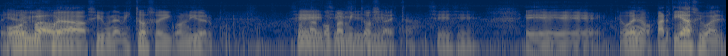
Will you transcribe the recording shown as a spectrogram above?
Hoy juega juega sí, un amistoso ahí con Liverpool. Por Sí, la Copa sí, Amistosa sí. esta. Sí, sí. Eh, que bueno, partidazo igual.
